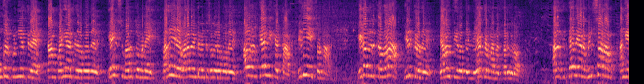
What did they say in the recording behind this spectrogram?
உங்கள் புண்ணியத்திலே நான் பணியாற்றுகிற போது எய்ம்ஸ் மருத்துவமனை மதுரையிலே வர வேண்டும் என்று சொல்கிற போது அவர்கள் கேள்வி கேட்டார்கள் நிதியை சொன்னார். இடம் இருக்கிறதா? இருக்கிறது. இருநூத்தி இருபத்தி ஐந்து ஏக்கர் நாங்கள் தருகிறோம். அதற்கு தேவையான மின்சாரம் அங்கே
